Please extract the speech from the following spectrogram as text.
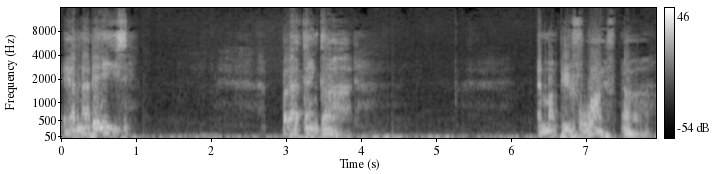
it has not been easy. But I thank God. And my beautiful wife, uh,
